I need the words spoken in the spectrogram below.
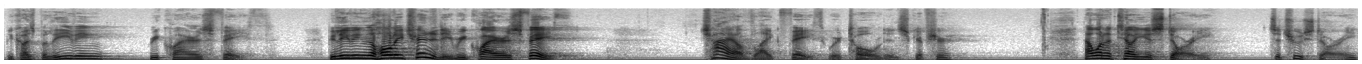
Because believing requires faith. Believing the Holy Trinity requires faith. Childlike faith, we're told in Scripture. I want to tell you a story. It's a true story.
